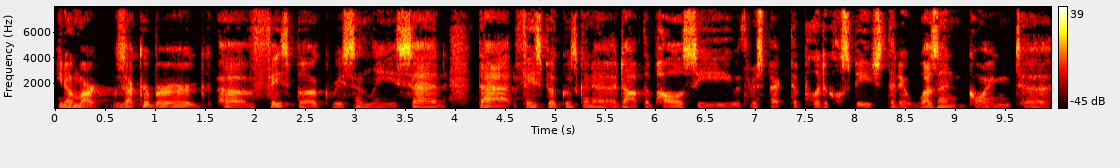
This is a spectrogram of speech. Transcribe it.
You know, Mark Zuckerberg of Facebook recently said that Facebook was going to adopt a policy with respect to political speech that it wasn't going to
